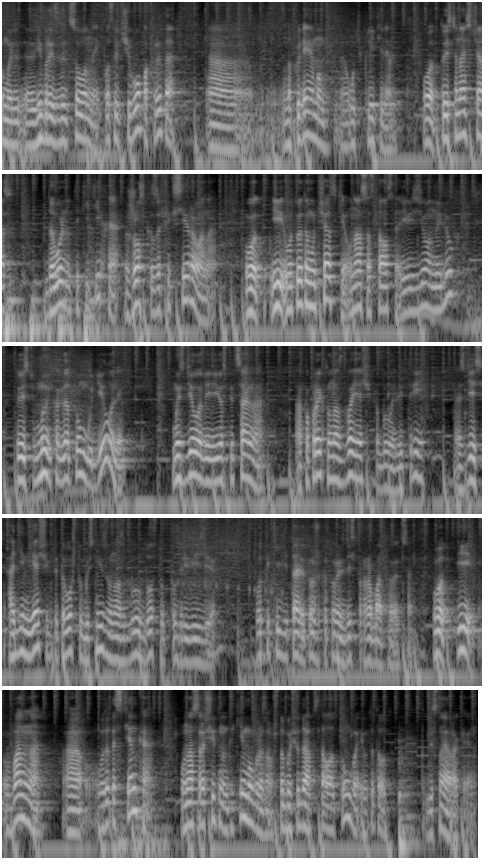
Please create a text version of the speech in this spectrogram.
шумовиброизоляционной, после чего покрыта напыляемым утеплителем. Вот, то есть она сейчас довольно-таки тихая, жестко зафиксирована. Вот, и вот в этом участке у нас остался ревизионный люк. То есть мы, когда тумбу делали, мы сделали ее специально. А по проекту у нас два ящика было или три. А здесь один ящик для того, чтобы снизу у нас был доступ под ревизию. Вот такие детали тоже, которые здесь прорабатываются. Вот, и ванна, вот эта стенка у нас рассчитана таким образом, чтобы сюда встала тумба и вот это вот подвесная раковина.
